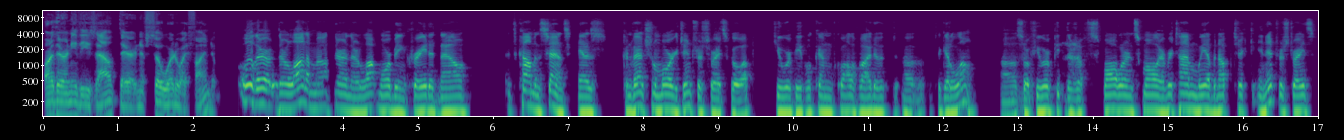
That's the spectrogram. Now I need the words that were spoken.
Are there any of these out there? And if so, where do I find them? Oh, there, there are a lot of them out there, and there are a lot more being created now. It's common sense. As conventional mortgage interest rates go up, fewer people can qualify to uh, to get a loan. Uh, so fewer pe- there's a smaller and smaller. Every time we have an uptick in interest rates,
